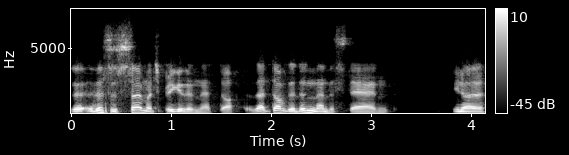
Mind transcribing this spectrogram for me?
this is so much bigger than that doctor. That doctor didn't understand, you know,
